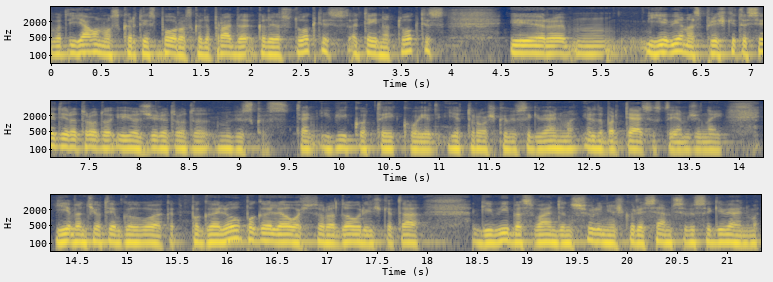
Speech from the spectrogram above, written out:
vat, jaunos kartais poros, kada, pradeda, kada jos tuoktis, ateina tuoktis Ir mm, jie vienas prieš kitą sėdi ir atrodo, į juos žiūri, atrodo, nu viskas. Ten įvyko tai, ko jie, jie troška visą gyvenimą ir dabar tęsis tai jam žinai. Jie bent jau taip galvoja, kad pagaliau, pagaliau aš suradau, reiškia, tą gyvybės vandens šulinį, iš kurio semsi visą gyvenimą.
